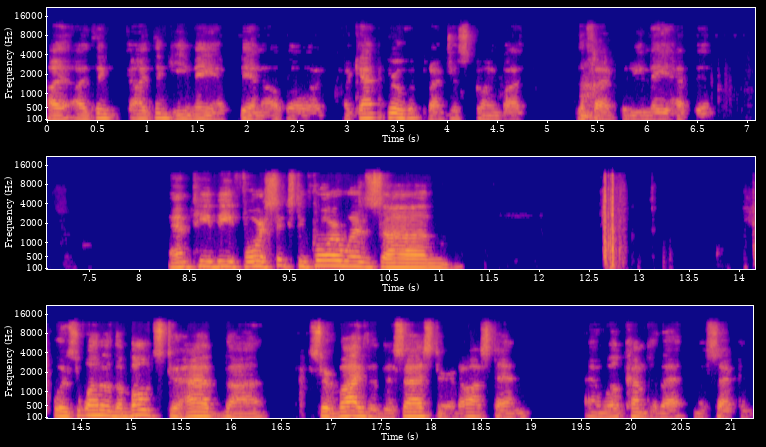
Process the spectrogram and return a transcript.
I, I think I think he may have been, although I, I can't prove it, but I'm just going by the fact that he may have been. MTB 464 was um, was one of the boats to have uh, survived the disaster at Ostend, and we'll come to that in a second.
